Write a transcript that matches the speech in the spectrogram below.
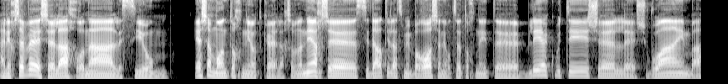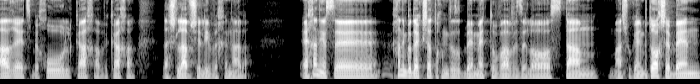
אני חושב אה, שאלה אחרונה לסיום. יש המון תוכניות כאלה. עכשיו, נניח שסידרתי לעצמי בראש, אני רוצה תוכנית אה, בלי אקוויטי של שבועיים בארץ, בחו"ל, ככה וככה, לשלב שלי וכן הלאה. איך אני עושה, איך אני בודק שהתוכנית הזאת באמת טובה וזה לא סתם משהו, כי אני בטוח שבין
